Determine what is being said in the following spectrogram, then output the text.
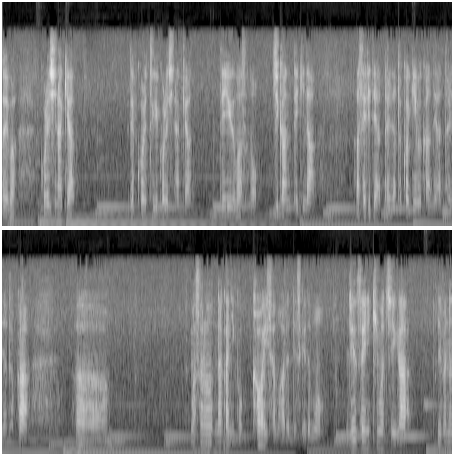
例えばこれしなきゃでこれ次これしなきゃっていうまあその時間的な焦りであったりだとか義務感であったりだとかあまあその中にこう可愛さもあるんですけども純粋に気持ちが自分の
